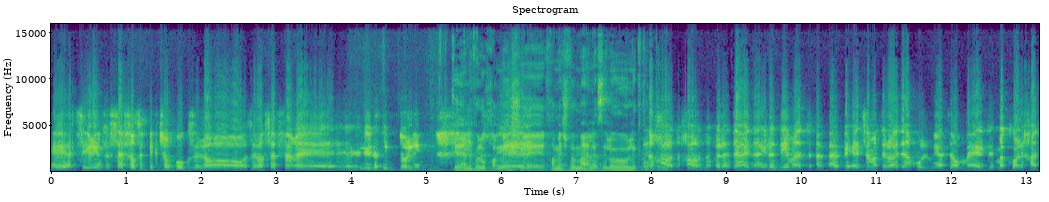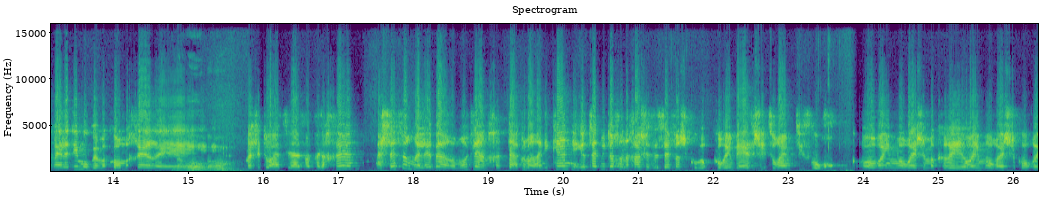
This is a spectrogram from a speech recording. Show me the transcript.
הצעירים. זה ספר, זה פיקצ'ר בוק, זה לא, זה לא ספר אה, לילדים גדולים. כן, אבל הוא חמש, חמש ומעלה, זה לא לקטור. נכון, נכון, אבל עדיין הילדים, בעצם אתה לא יודע מול מי אתה עומד, כל אחד מהילדים הוא במקום אחר. ברור, ברור. בסיטואציה הזאת, ולכן... הספר מלא בערמות להנחתה, כלומר, אני כן יוצאת מתוך הנחה שזה ספר שקוראים באיזושהי צורה עם תיווך, או עם מורה שמקריא, או עם מורה שקורא,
